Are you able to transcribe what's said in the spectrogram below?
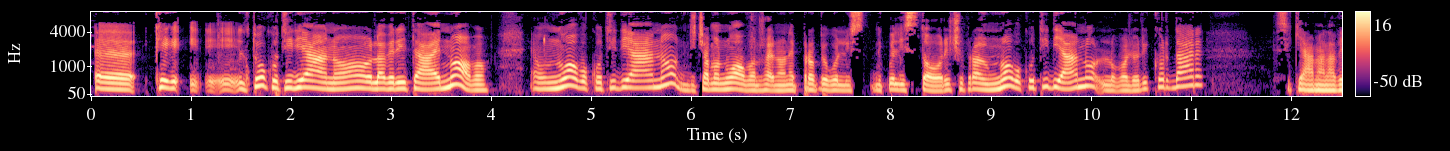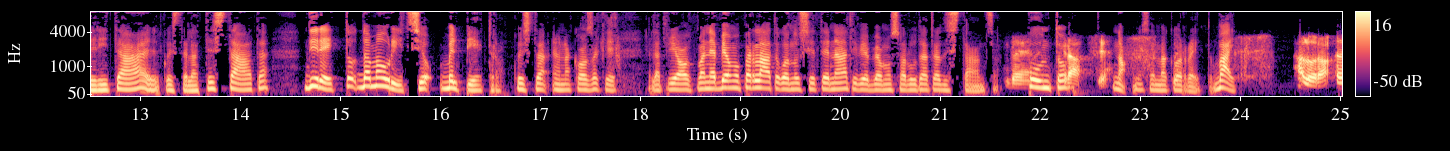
eh, che il tuo quotidiano, La Verità, è nuovo. È un nuovo quotidiano, diciamo nuovo, cioè non è proprio quelli, quelli storici, però è un nuovo quotidiano, lo voglio ricordare. Si chiama La Verità, e questa è la testata, diretto da Maurizio Belpietro. Questa è una cosa che è la prima volta. Ma ne abbiamo parlato quando siete nati, vi abbiamo salutato a distanza. Bene, Punto. grazie. No, mi sembra corretto. Vai. Allora, eh,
